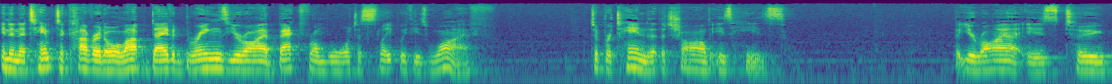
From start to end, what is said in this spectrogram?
In an attempt to cover it all up, David brings Uriah back from war to sleep with his wife to pretend that the child is his. But Uriah is too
